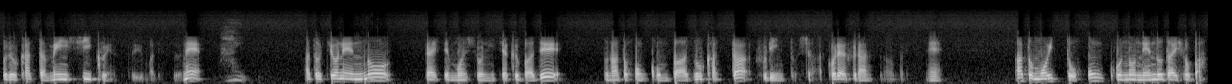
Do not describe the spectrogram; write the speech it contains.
それを勝ったメインシークエンスという馬ですよね。はい。あと去年の凱旋門賞2着馬で、その後香港バーズを勝ったフリント社、これはフランスの馬ですね。あともう一頭、香港の年度代表馬、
